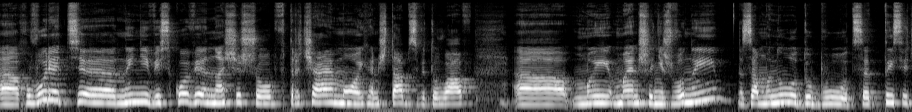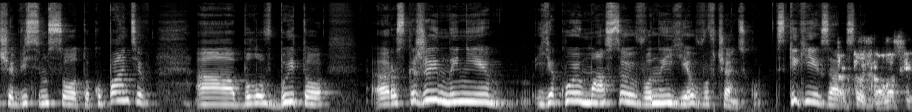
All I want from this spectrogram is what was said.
Е, Говорять е, нині військові наші, що втрачаємо, генштаб звітував. е, Ми менше ніж вони. За минулу добу це 1800 окупантів було вбито. Розкажи нині, якою масою вони є в Вовчанську? Скільки їх Так зараз? точно. У нас є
